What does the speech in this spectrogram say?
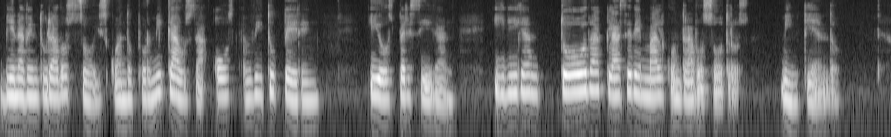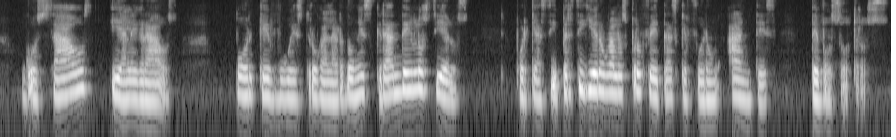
Bienaventurados sois cuando por mi causa os vituperen y os persigan y digan toda clase de mal contra vosotros, mintiendo. Gozaos y alegraos, porque vuestro galardón es grande en los cielos, porque así persiguieron a los profetas que fueron antes de vosotros.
